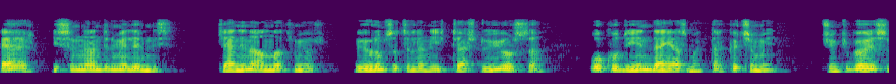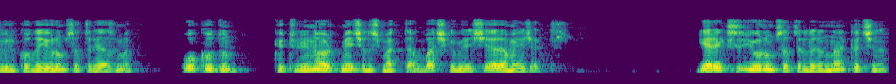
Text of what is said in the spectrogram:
Eğer isimlendirmeleriniz kendini anlatmıyor ve yorum satırlarına ihtiyaç duyuyorsa o kodu yeniden yazmaktan kaçınmayın. Çünkü böylesi bir koda yorum satırı yazmak o kodun kötülüğünü örtmeye çalışmaktan başka bir işe yaramayacaktır. Gereksiz yorum satırlarından kaçının.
